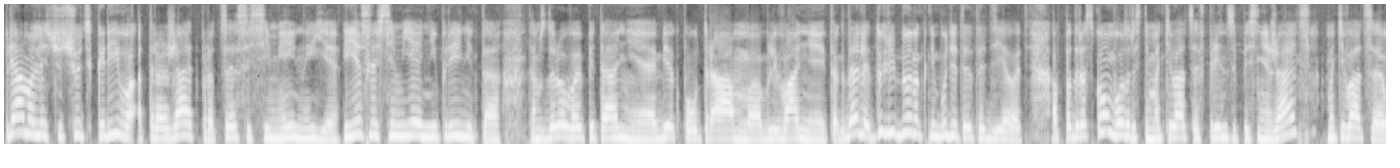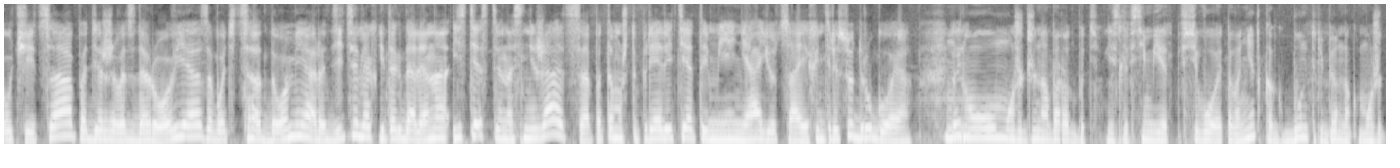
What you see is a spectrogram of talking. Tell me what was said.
прямо или чуть-чуть криво отражает процессы семейные. И если в семье не принято там здоровое питание, бег по утрам, обливание и так далее, то ребенок не будет это делать. А в подростковом возрасте мотивация в принципе снижается. Мотивация учиться, поддерживать здоровье, заботиться о доме, о родителях и так далее. Она, естественно, снижается, потому что приоритеты меняются, а их интересует другое. Ну, может же наоборот быть. Если в семье всего этого нет, как бунт, ребенок может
